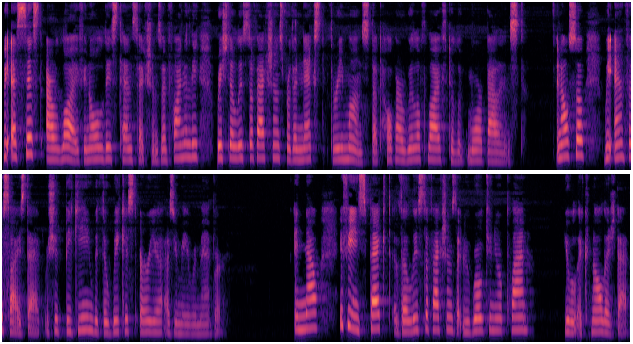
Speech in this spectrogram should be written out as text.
We assessed our life in all these 10 sections and finally reached a list of actions for the next three months that help our wheel of life to look more balanced. And also, we emphasized that we should begin with the weakest area, as you may remember. And now, if you inspect the list of actions that you wrote in your plan, you will acknowledge that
